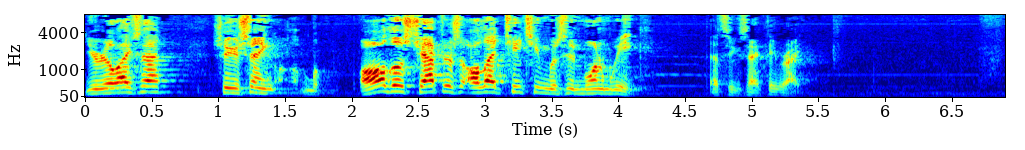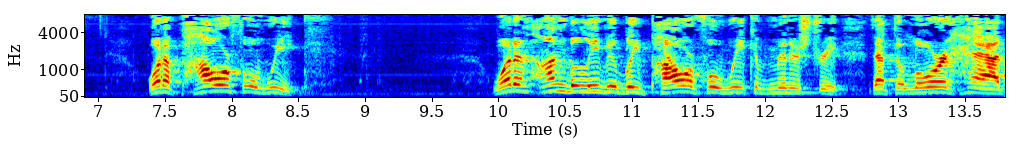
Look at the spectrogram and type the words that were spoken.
You realize that? So you're saying all those chapters, all that teaching was in one week. That's exactly right. What a powerful week what an unbelievably powerful week of ministry that the Lord had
